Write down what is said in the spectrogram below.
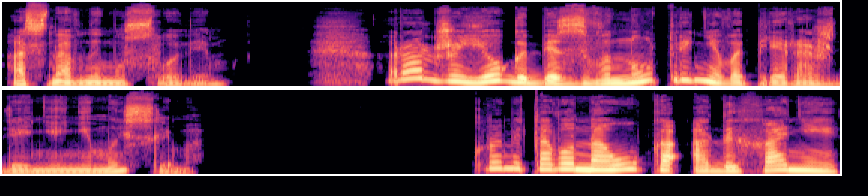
основным условием? Раджа-йога без внутреннего перерождения немыслима. Кроме того, наука о дыхании,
